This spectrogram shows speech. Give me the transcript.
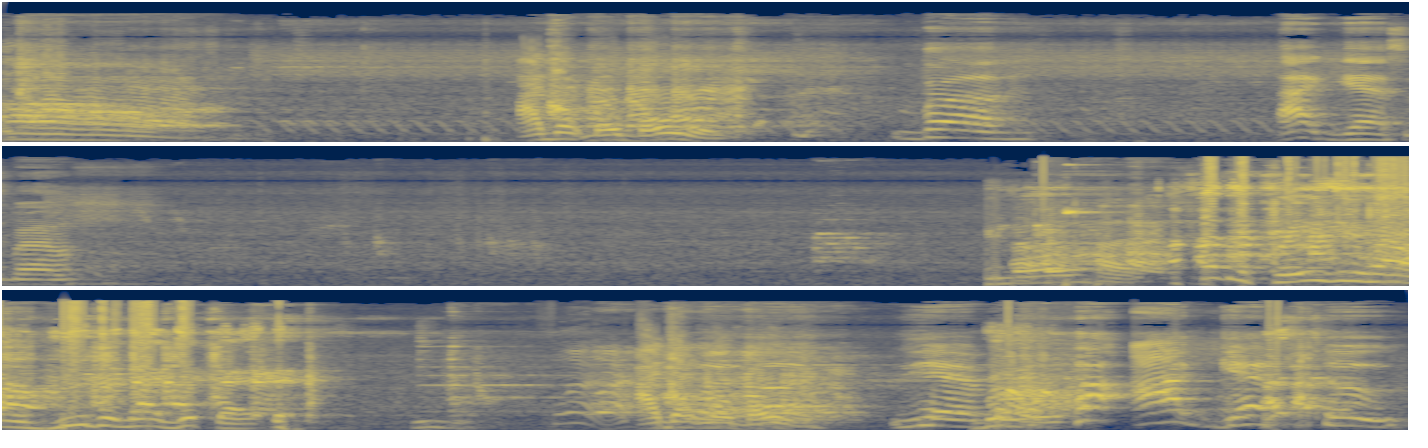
Oh. I don't know bowling. Bruh. I guess, bro. You know? I find it crazy how you did not get that. I don't know bowling. Yeah, bro. Bro. I guess too.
